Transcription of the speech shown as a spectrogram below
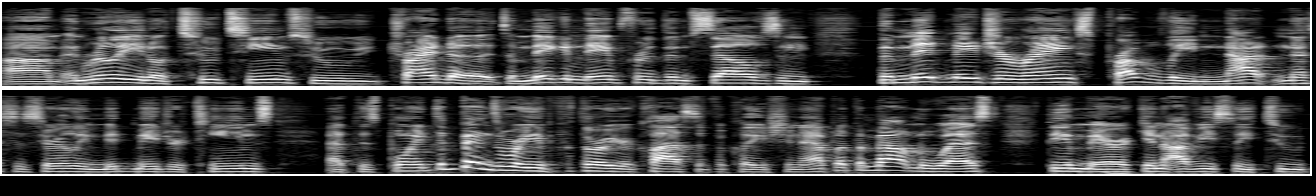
Um, and really, you know, two teams who tried to, to make a name for themselves and the mid-major ranks, probably not necessarily mid-major teams at this point. Depends where you throw your classification at, but the Mountain West, the American, obviously two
